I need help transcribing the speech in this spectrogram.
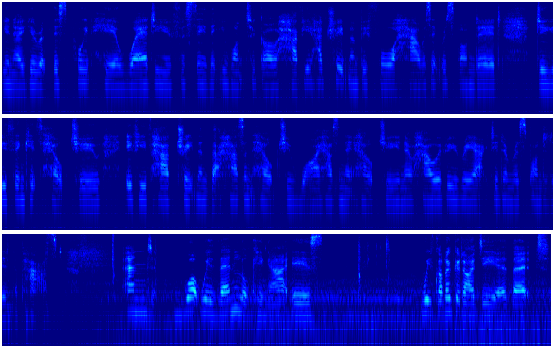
you know, you're at this point here, where do you foresee that you want to go, have you had treatment before, how has it responded, do you think it's helped you, if you've had treatment that hasn't helped you, why hasn't it helped you, you know, how have you reacted and responded in the past. And what we're then looking at is we've got a good idea that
